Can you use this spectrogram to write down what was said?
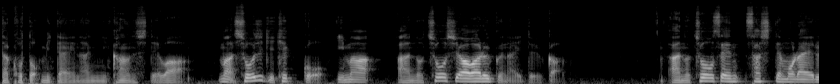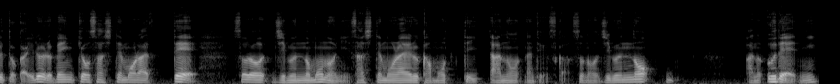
たことみたいなのに関してはまあ正直結構今あの調子は悪くないというかあの挑戦させてもらえるとかいろいろ勉強させてもらってそれを自分のものにさせてもらえるかもってあの何て言うんですかその自分のあの腕に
